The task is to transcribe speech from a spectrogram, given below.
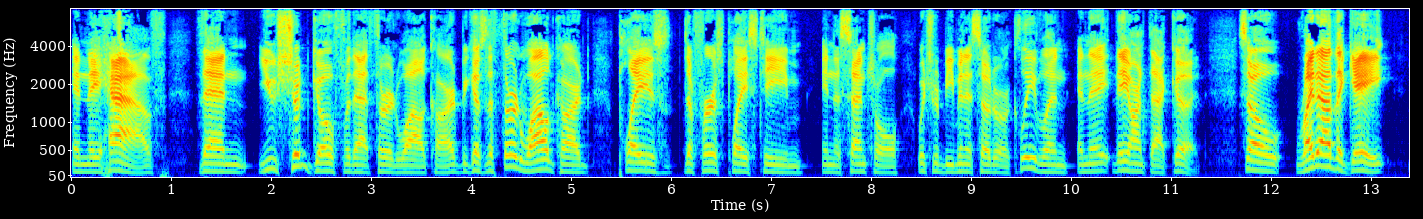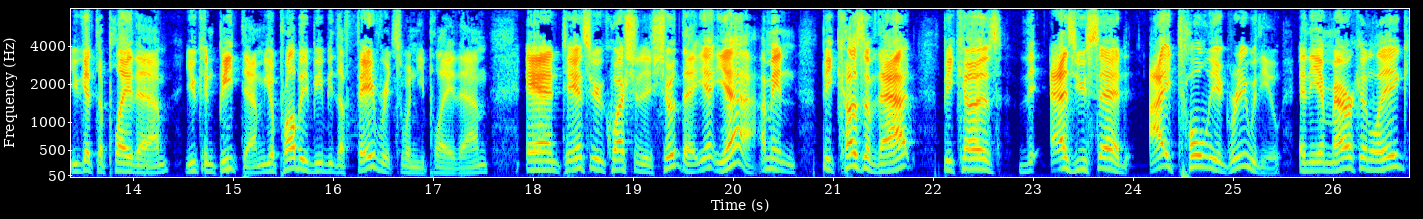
and they have, then you should go for that third wild card because the third wild card plays the first place team in the Central, which would be Minnesota or Cleveland, and they they aren't that good. So right out of the gate, you get to play them. You can beat them. You'll probably be the favorites when you play them. And to answer your question, is should they? Yeah, yeah. I mean, because of that because, the, as you said, I totally agree with you. In the American League,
